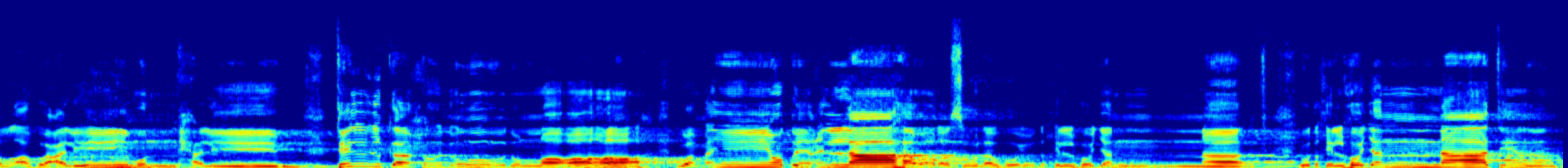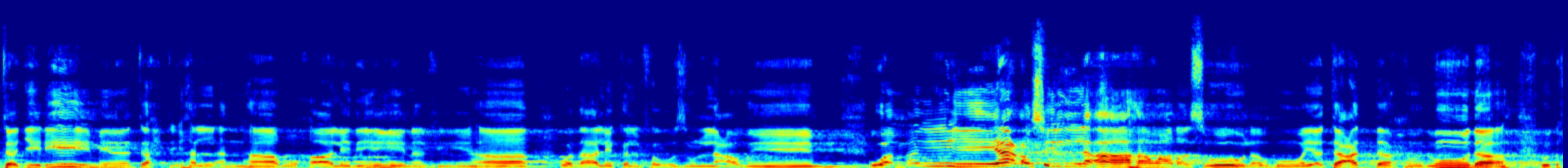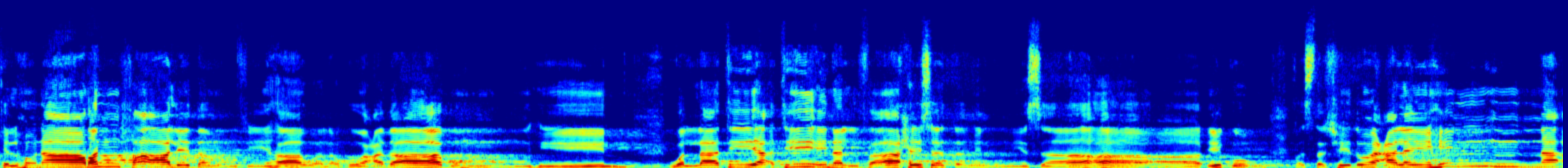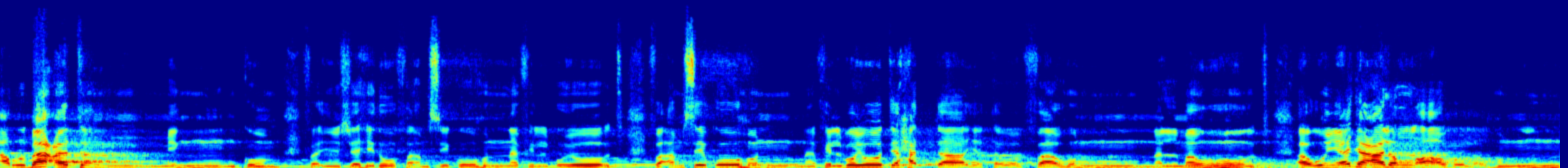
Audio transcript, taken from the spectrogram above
والله عليم حليم. تلك حدود الله. ومن يطع الله ورسوله يدخله جنات يدخله جنات تجري من تحتها الأنهار خالدين فيها وذلك الفوز العظيم. ومن يعص الله ورسوله ويتعد حدوده يدخله نارا خالدا فيها وله عذاب مهين. واللاتي يأتين الفاحشة من نسائكم فاستشهدوا عليهن أربعة منكم فإن شهدوا فأمسكوهن في البيوت فأمسكوهن في البيوت حتى يتوفاهن الموت أو يجعل الله لهن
